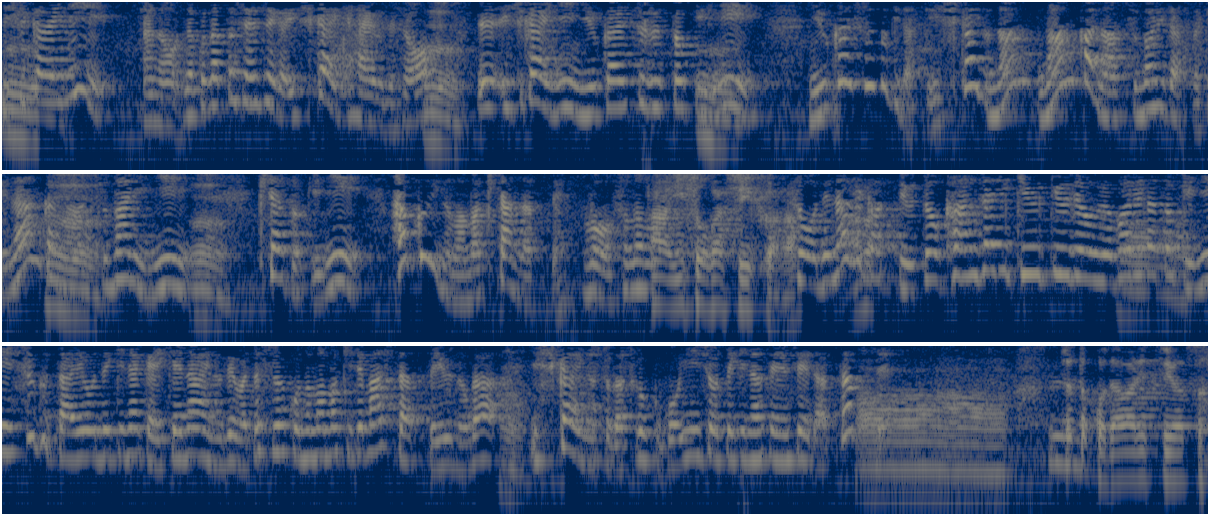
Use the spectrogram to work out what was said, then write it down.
医師会にあの亡くなった先生が医師会に入るでしょ、うん、で医師会に入会する時に、うん、入会する時だっけ？医師会の何何かの集まりだったっけ？何かの集まりに来た時に白衣のまま来たんだって。もうそのあ忙しいから。そう。でなぜかっていうと患者に救急で呼ばれた時にすぐ対応できなきゃいけないので私はこのまま来てましたっていうのが、医師会の人がすごくこう印象的な先生だったって。ちょっとこだわり強そう。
